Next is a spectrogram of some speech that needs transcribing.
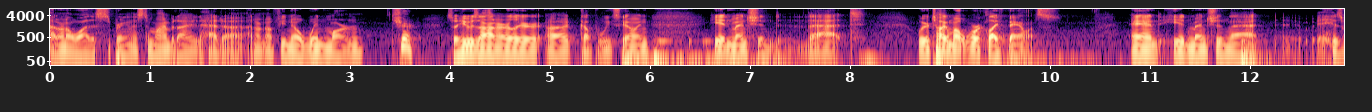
I don't know why this is bringing this to mind, but I had, had uh, I don't know if you know Win Martin. Sure. So he was on earlier uh, a couple weeks ago, and he had mentioned that we were talking about work-life balance, and he had mentioned that his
